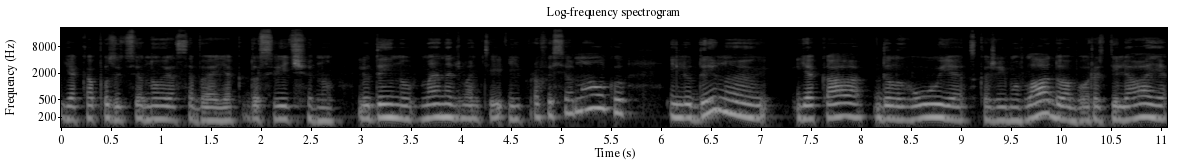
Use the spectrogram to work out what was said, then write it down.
яка позиціонує себе як досвідчену людину в менеджменті і професіоналку, і людиною, яка делегує, скажімо, владу або розділяє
